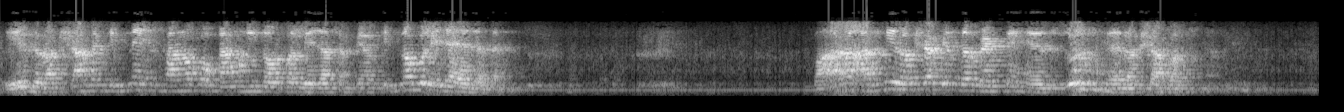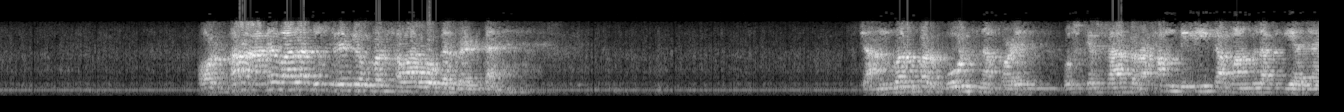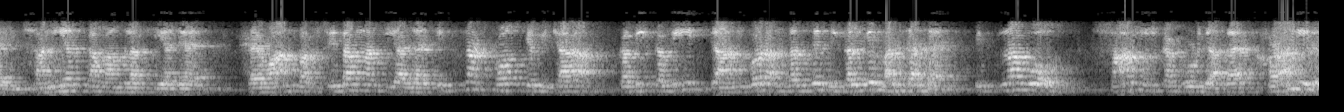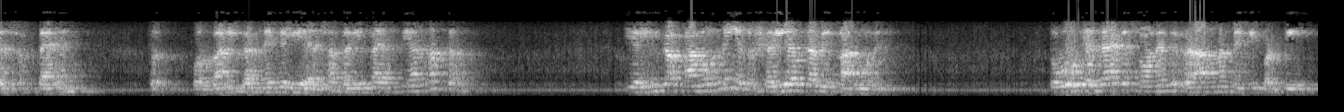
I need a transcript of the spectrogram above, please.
ایک رکشا میں کتنے انسانوں کو قانونی طور پر لے جا سکتے ہیں اور کتنوں کو لے جایا جاتا ہے؟ بارہ آدمی رکشا کے اندر بیٹھتے ہیں، ظلم ہے رکشا پر۔ اور ہر آنے والا دوسرے کے اوپر سوار ہو کر بیٹھتا ہے۔ جانور پر بوجھ نہ پڑے، اس کے ساتھ رحم دلی کا معاملہ کیا جائے، انسانیت کا معاملہ کیا جائے، حیوان پر ستم نہ کیا جائے، اتنا ٹھوس کے بیچارہ کبھی کبھی جانور اندر سے نکل کے مر جاتا ہے۔ اتنا وہ سانس اس کا ٹوٹ جاتا ہے، کھڑا نہیں رہ سکتا ہے۔ تو قربانی کرنے کے لیے ایسا طریقہ اختیار نہ کرو۔ یہ ان کا قانون نہیں ہے تو شریعت کا بھی قانون ہے۔ تو وہ کہتا ہے کہ سونے سے گراس نہیں پڑتی۔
